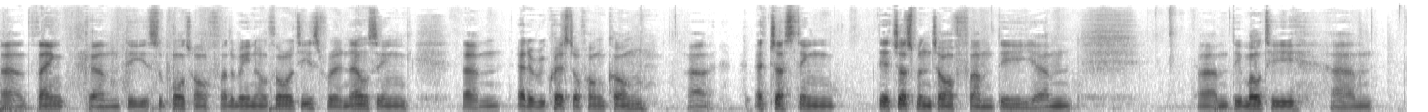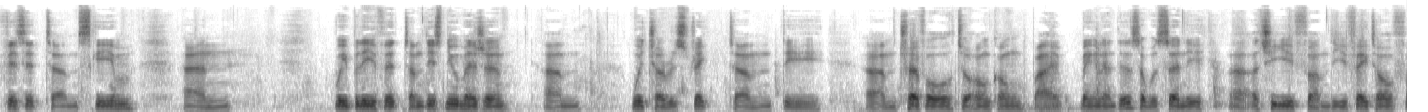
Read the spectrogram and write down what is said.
uh, thank um, the support of the main authorities for announcing um, at the request of Hong Kong, uh, adjusting the adjustment of um, the um, um the multi um, visit um, scheme, and we believe that this new measure, which will restrict the travel to Hong Kong by mainlanders, will certainly uh, achieve the effect of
